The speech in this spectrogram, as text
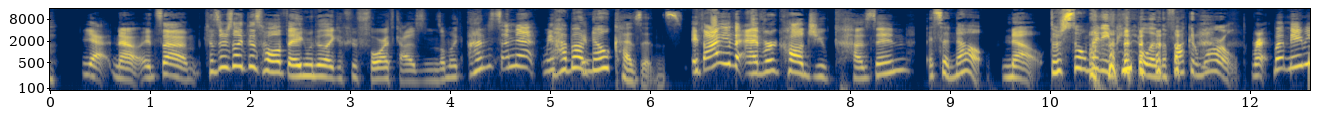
yeah, no, it's um because there's like this whole thing where they're like, if you're fourth cousins, I'm like, I'm, I'm not. How about if, no cousins? If I have ever called you cousin, It's a no. no. There's so many people in the fucking world. Right. But maybe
